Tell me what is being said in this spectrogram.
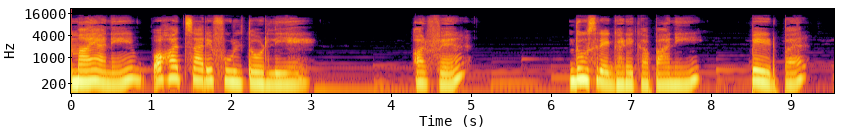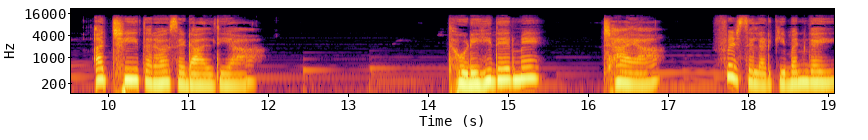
माया ने बहुत सारे फूल तोड़ लिए और फिर दूसरे घड़े का पानी पेड़ पर अच्छी तरह से डाल दिया। थोड़ी ही देर में छाया फिर से लड़की बन गई।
